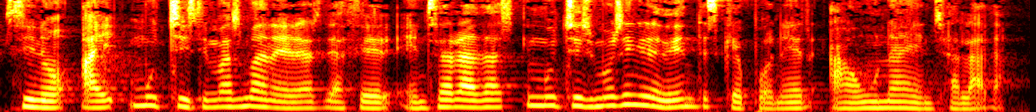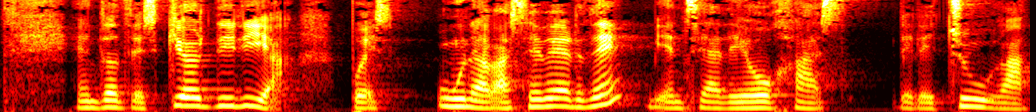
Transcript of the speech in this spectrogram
sino hay muchísimas maneras de hacer ensaladas y muchísimos ingredientes que poner a una ensalada. Entonces, ¿qué os diría? Pues una base verde, bien sea de hojas de lechuga,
